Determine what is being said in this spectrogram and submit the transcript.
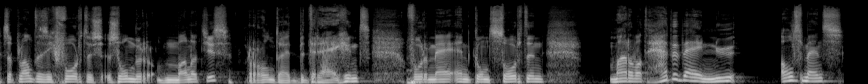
Ze planten zich voort dus zonder mannetjes. Ronduit bedreigend voor mij en consorten. Maar wat hebben wij nu als mens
